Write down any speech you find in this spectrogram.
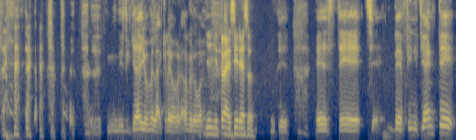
Ni siquiera yo me la creo, ¿verdad? Pero bueno. Yo, te iba a decir eso. Sí. Este, definitivamente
